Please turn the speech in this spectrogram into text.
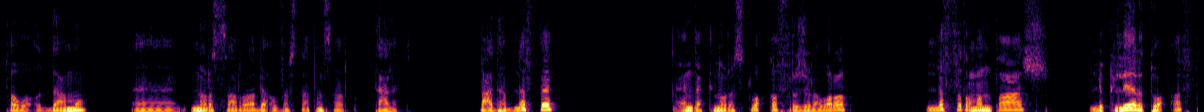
تفوق قدامه آه، نورس صار رابع وفرستابن صار ثالث. بعدها بلفة عندك نورس توقف رجع لورا. لفة 18 لوكلير توقف.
